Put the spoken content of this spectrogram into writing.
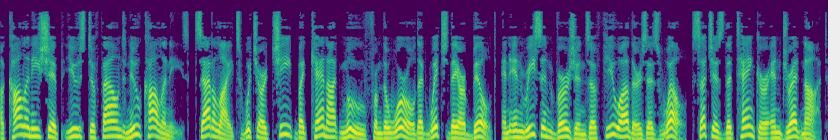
a colony ship used to found new colonies, satellites which are cheap but cannot move from the world at which they are built, and in recent versions a few others as well, such as the tanker and dreadnought.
